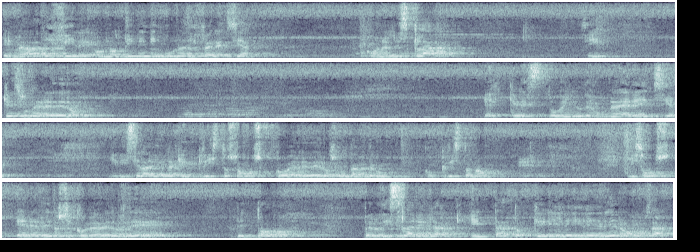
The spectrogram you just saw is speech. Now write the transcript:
en nada difiere o no tiene ninguna diferencia con el esclavo. ¿Sí? ¿Qué es un heredero? El que es dueño de una herencia. Y dice la Biblia que en Cristo somos coherederos juntamente con, con Cristo, ¿no? Y somos herederos y coherederos de de todo. Pero dice la Biblia en tanto que el heredero, o sea,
